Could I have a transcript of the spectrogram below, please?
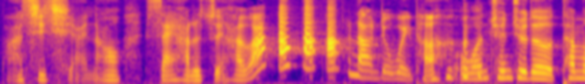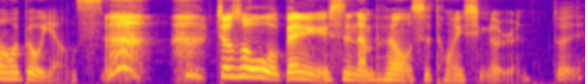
把它吸起来，然后塞它的嘴，还啊啊啊，然后就喂它。我完全觉得他们会被我养死。就说我跟你是男朋友是同一型的人，对。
